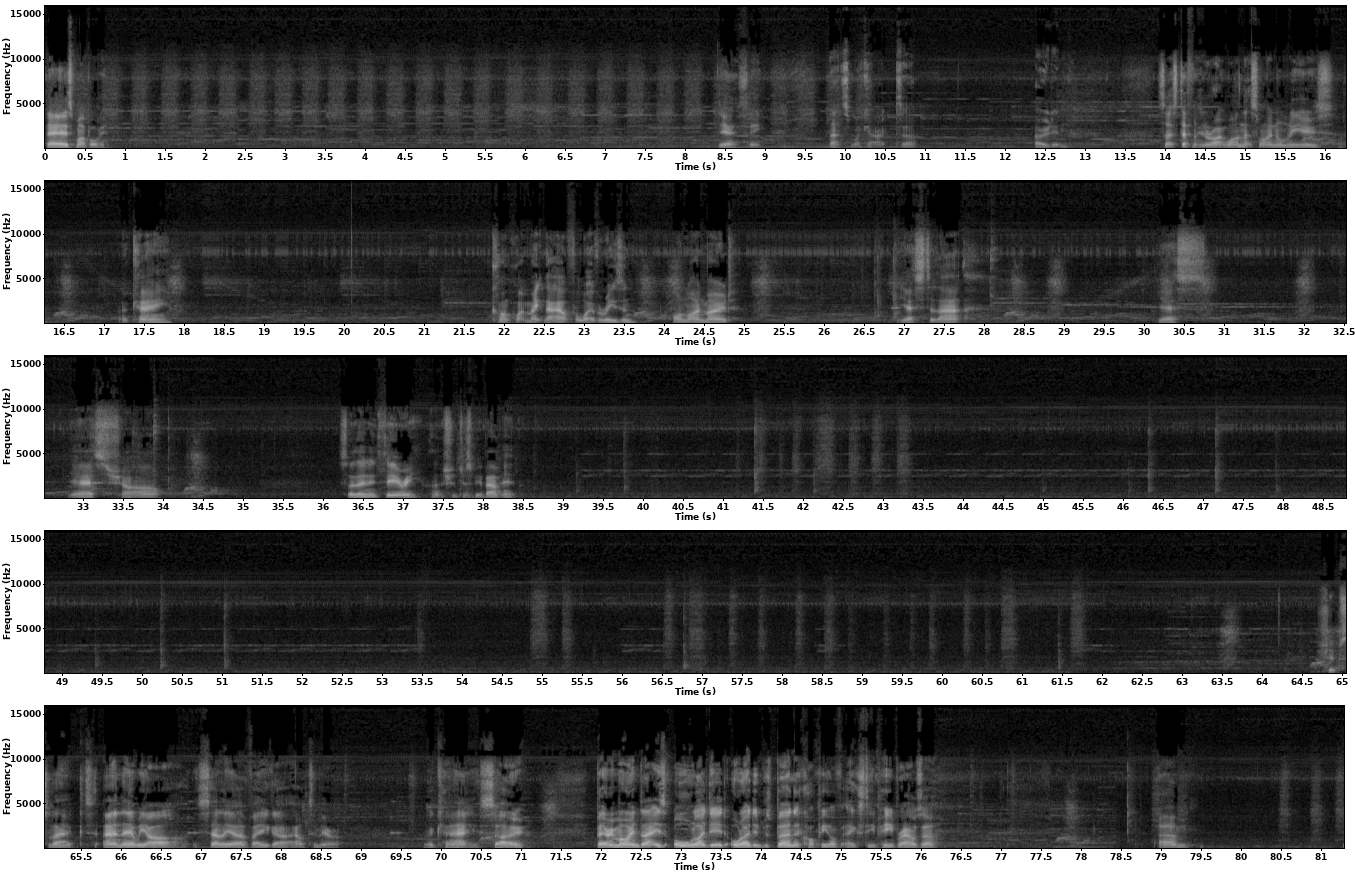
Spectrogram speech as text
There's my boy. Yeah, see, that's my character, Odin. So that's definitely the right one, that's what I normally use. Okay. Can't quite make that out for whatever reason. Online mode. Yes to that. Yes. Yes, shut up. So then in theory, that should just be about it. Ship select, and there we are, Celia Vega Altamira. Okay, so bear in mind that is all I did. All I did was burn a copy of XDP browser. Um,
